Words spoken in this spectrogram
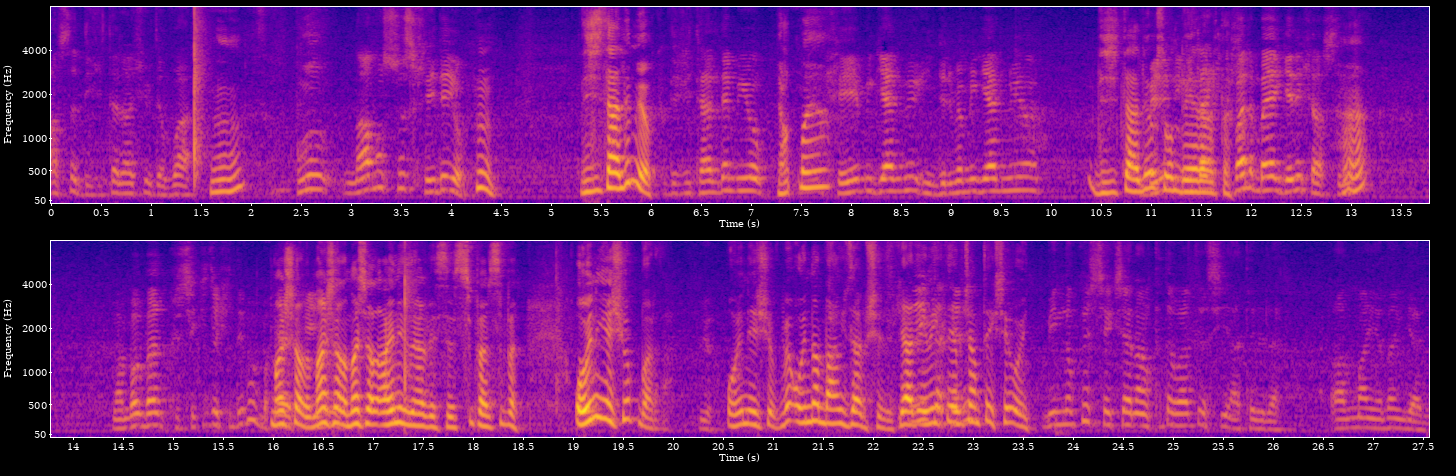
aslında dijital arşivde var. Hı hı. Bu namussuz şeyde yok. Dijitalde mi yok? Dijitalde mi yok? Yapma ya. Şeye mi gelmiyor? indirime mi gelmiyor? Dijitalde yoksa Benim onun değeri dijital artar. kütüphanem bayağı geniş aslında. Hı. Ben, ben, ben 48 yaşındayım ama. Maşallah maşallah maşallah aynı neredeyse süper süper. Oyunun yaşı yok bu arada. Yok. Oyunun yaşı yok ve oyundan daha güzel bir şey yok. Yani İlk emekli yapacağım tek şey oyun. 1986'da vardı ya siyah atariler. Almanya'dan gelmiş.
